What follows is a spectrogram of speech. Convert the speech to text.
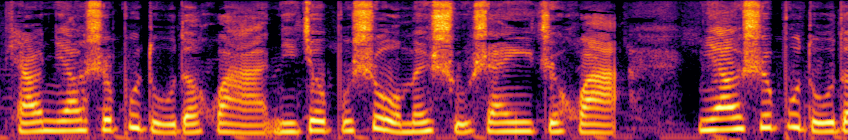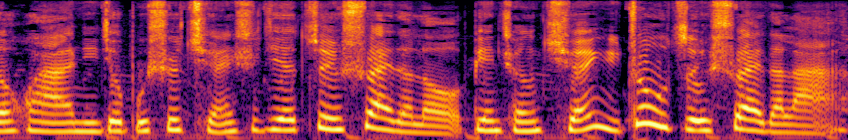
条，你要是不读的话，你就不是我们蜀山一枝花；你要是不读的话，你就不是全世界最帅的喽，变成全宇宙最帅的啦。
